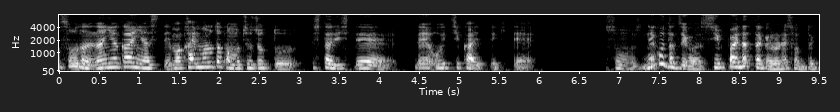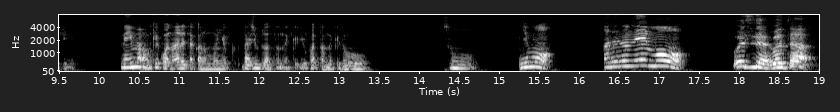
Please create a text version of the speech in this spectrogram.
そうだね、なんやかんやして、まあ買い物とかもちょちょっとしたりして、で、お家帰ってきて、そう、猫たちが心配だったけどね、その時。ね、今は結構慣れたからもうよく、大丈夫だったんだけど、よかったんだけど、そう。でも、あれだね、もう、マジで、また、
